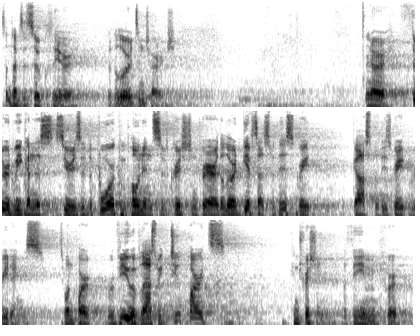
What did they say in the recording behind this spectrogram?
Sometimes it's so clear that the Lord's in charge. In our third week on this series of the four components of Christian prayer, the Lord gifts us with this great gospel, these great readings. It's one part review of last week, two parts contrition, the theme for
